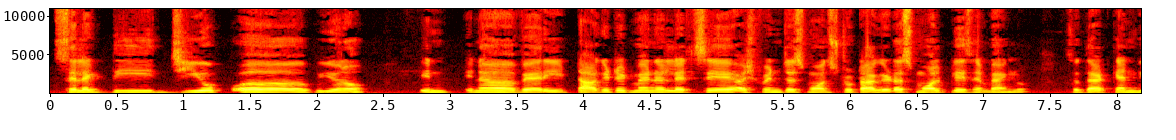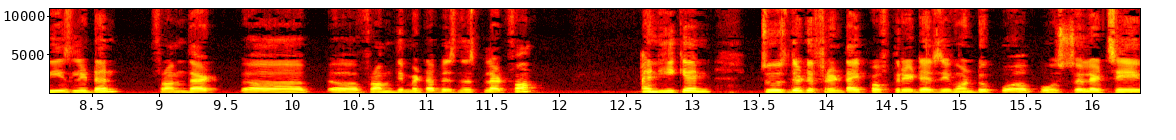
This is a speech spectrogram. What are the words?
select the geo, uh, you know, in in a very targeted manner. Let's say Ashwin just wants to target a small place in Bangalore, so that can be easily done from that uh, uh, from the Meta Business platform, and he can choose the different type of creatives he want to uh, post. So let's say he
